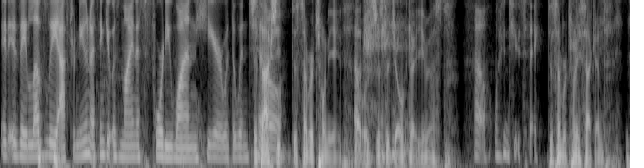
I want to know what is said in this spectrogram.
It is a lovely afternoon. I think it was minus 41 here with the wind chill. It's actually December 28th. That was just a joke that you missed. Oh, what did you say? December 22nd. I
